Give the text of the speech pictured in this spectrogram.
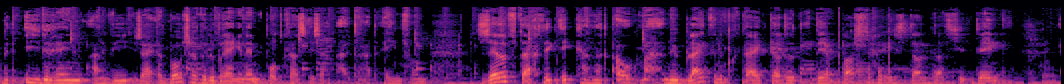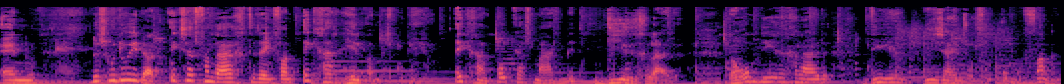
Met iedereen aan wie zij een boodschap willen brengen. En podcast is er uiteraard één van. Zelf dacht ik, ik kan dat ook. Maar nu blijkt in de praktijk dat het weer lastiger is dan dat je denkt. En dus hoe doe je dat? Ik zat vandaag te denken van, ik ga het heel anders proberen. Ik ga een podcast maken met dierengeluiden. Waarom dierengeluiden? Dieren die zijn een soort van onbevangen.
